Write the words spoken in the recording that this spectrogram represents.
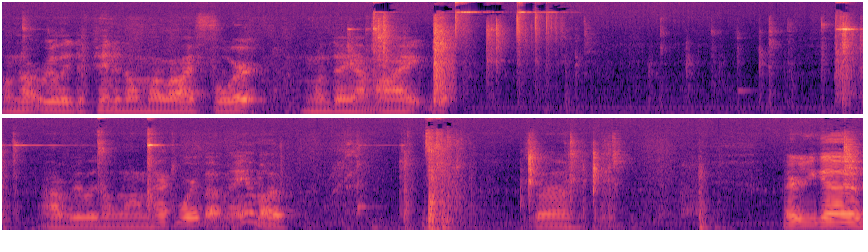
I'm not really dependent on my life for it. One day I might, but I really don't want to have to worry about my ammo. So, there you go.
